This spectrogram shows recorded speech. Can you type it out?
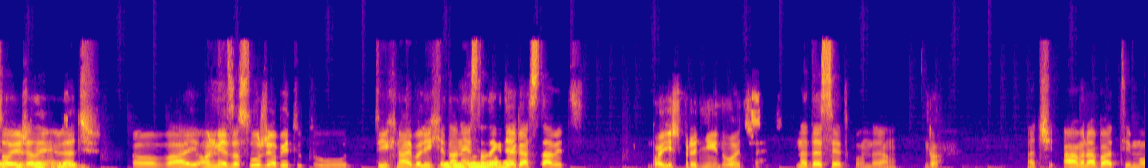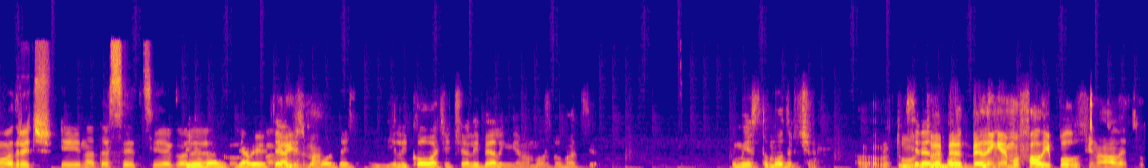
to i želim reći. Ovaj, on mi je zaslužio biti u tih najboljih 11, ali gdje ga staviti? Pa ispred njih dvojce. Na desetku onda, jel? Da. Znači Amrabat i Modrić i na desetci je gore... Da, ja bih ja bi možda ili Kovačića ili Bellingema možda ubacio. Umjesto Modrića. dobro, tu, tu je Be- Bellingamu fali polufinale tu.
